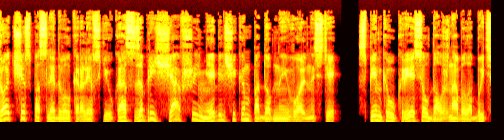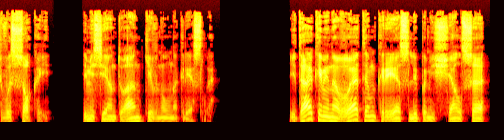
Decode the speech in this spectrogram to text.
Тотчас последовал королевский указ, запрещавший мебельщикам подобные вольности. Спинка у кресел должна была быть высокой. И месье Антуан кивнул на кресло. Итак, именно в этом кресле помещался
